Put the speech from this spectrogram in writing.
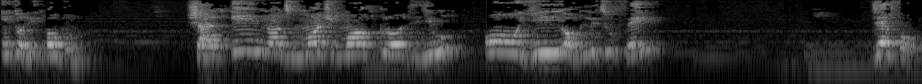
into the oven, shall he not much more clothe you, O ye of little faith? Therefore,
